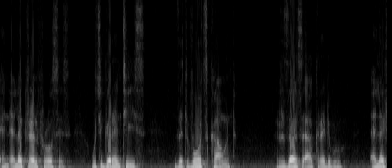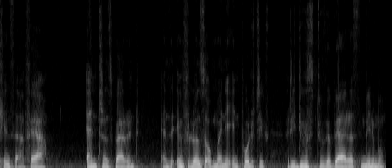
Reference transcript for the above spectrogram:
an electoral process which guarantees that votes count, results are credible, elections are fair and transparent, and the influence of money in politics reduced to the barest minimum,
